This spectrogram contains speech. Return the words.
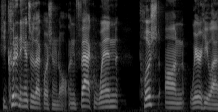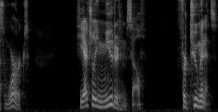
He couldn't answer that question at all. In fact, when pushed on where he last worked, he actually muted himself for two minutes.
